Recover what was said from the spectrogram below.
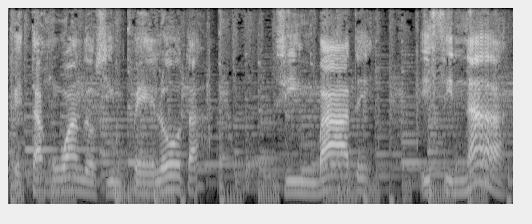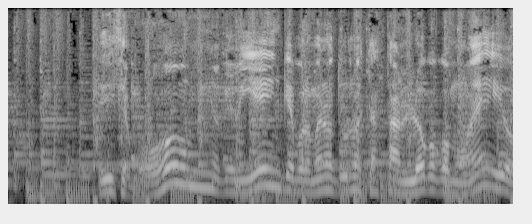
que están jugando sin pelota, sin bate y sin nada. Y dice, coño, qué bien, que por lo menos tú no estás tan loco como ellos.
